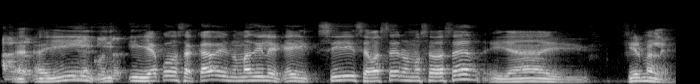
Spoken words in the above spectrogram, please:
Ándale, A- Ahí, y, la- y ya cuando se acabe, nomás dile, hey, sí, se va a hacer o no se va a hacer, y ya, y fírmale.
